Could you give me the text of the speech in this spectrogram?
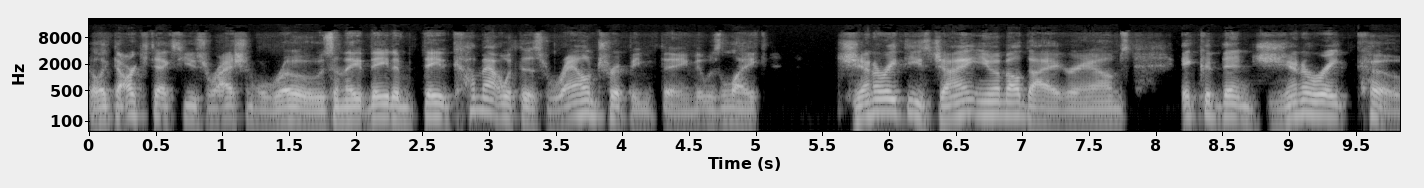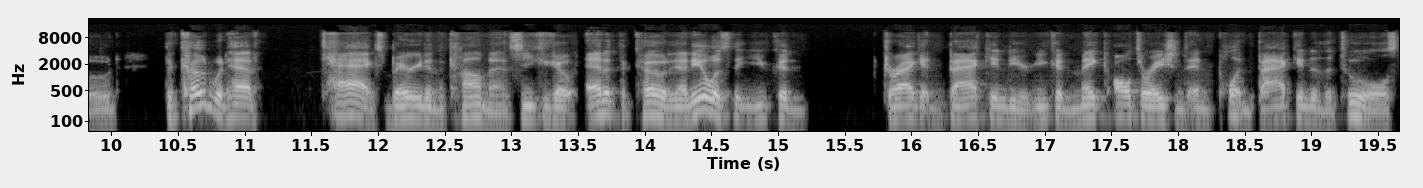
like the architects used Rational Rose and they they'd they'd come out with this round tripping thing that was like generate these giant UML diagrams. It could then generate code. The code would have tags buried in the comments. So you could go edit the code. And the idea was that you could drag it back into your you could make alterations and pull it back into the tools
